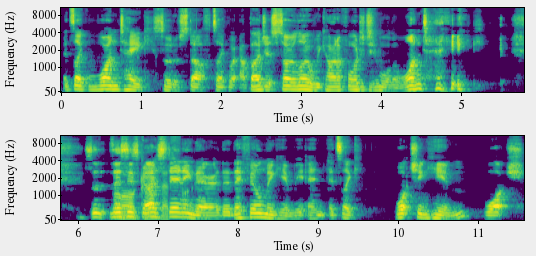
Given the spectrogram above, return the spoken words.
It's like one take sort of stuff. It's like well, our budget's so low we can't afford to do more than one take. So there's Oh, this guy that's standing there they're, they're filming him and it's like watching him watch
